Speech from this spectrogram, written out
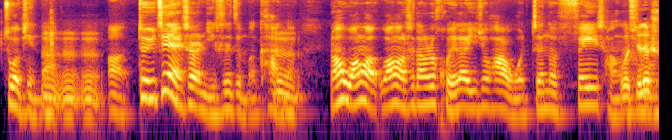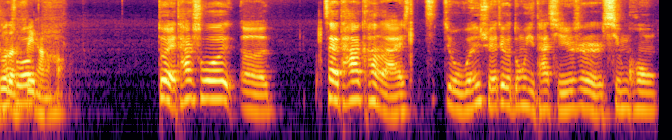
作品的。嗯嗯嗯。啊，对于这件事儿，你是怎么看的？然后王老王老师当时回了一句话，我真的非常，我觉得说的非常好。对他说，呃，在他看来，就文学这个东西，它其实是星空。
